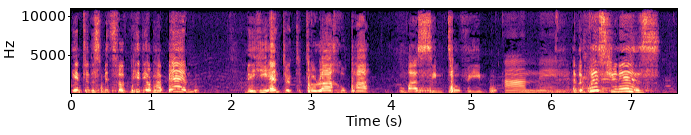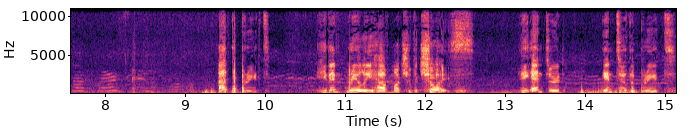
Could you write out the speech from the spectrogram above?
into this mitzvah of Pidyon Haben, may he enter to Torah, Chuppah, Umasim Tovim. Amen. And the question is, at the Brit, he didn't really have much of a choice. He entered into the Brit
